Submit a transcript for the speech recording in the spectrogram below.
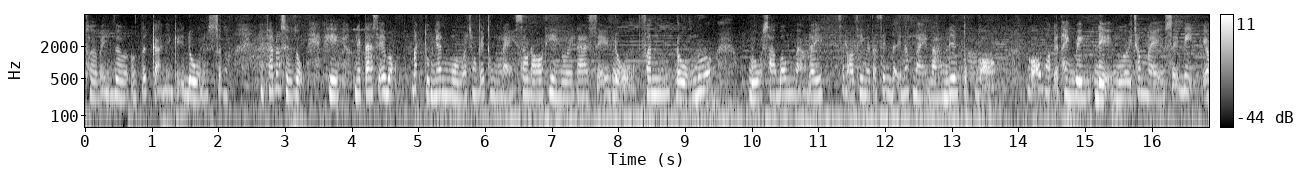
Thời bấy giờ ở tất cả những cái đồ sử người Pháp đã sử dụng thì người ta sẽ bỏ bắt tù nhân ngồi vào trong cái thùng này. Sau đó thì người ta sẽ đổ phân đổ nước đổ xà bông vào đây. Sau đó thì người ta sẽ đậy nắp này và liên tục gõ gõ vào cái thành bình để người trong này sẽ bị uh,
